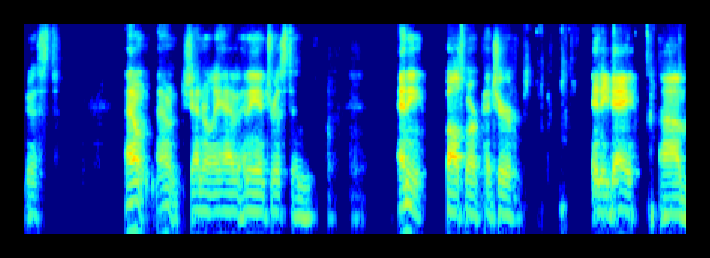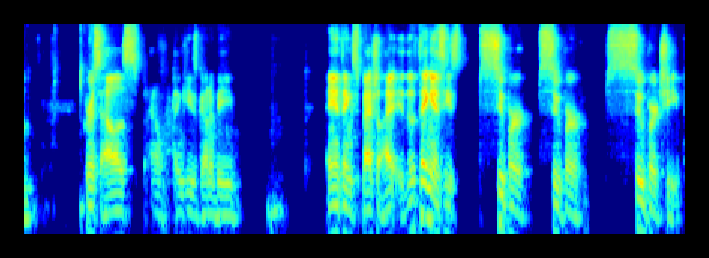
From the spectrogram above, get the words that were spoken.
just I don't. I don't generally have any interest in any Baltimore pitcher any day. Um, Chris Ellis, I don't think he's going to be anything special. I, the thing is, he's super, super, super cheap.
